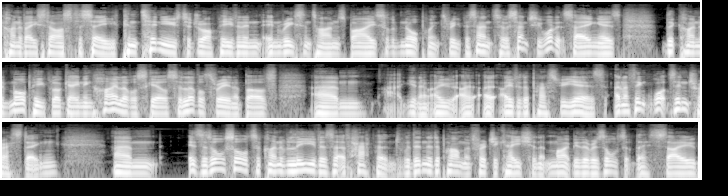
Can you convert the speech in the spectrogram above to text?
kind of A stars to C continues to drop even in, in recent times by sort of 0.3%. So essentially what it's saying is the kind of more people are gaining high level skills, so level three and above, um, uh, you know, over, uh, over the past few years. And I think what's interesting um, is there's all sorts of kind of levers that have happened within the Department for Education that might be the result of this. So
